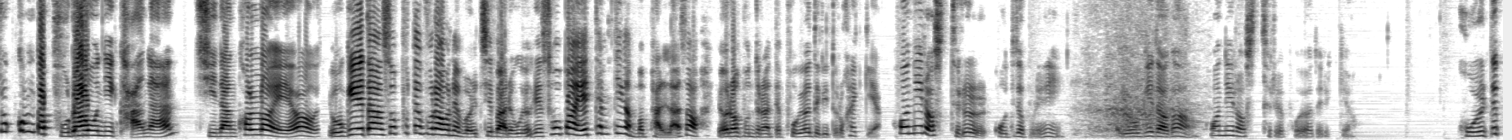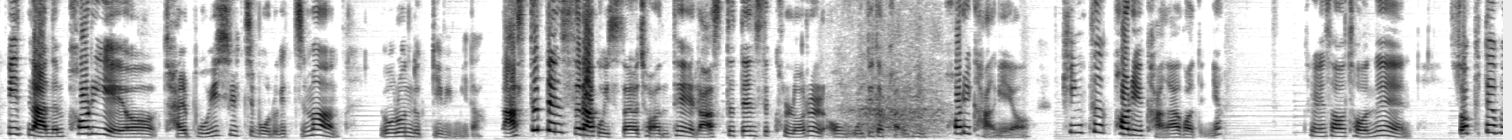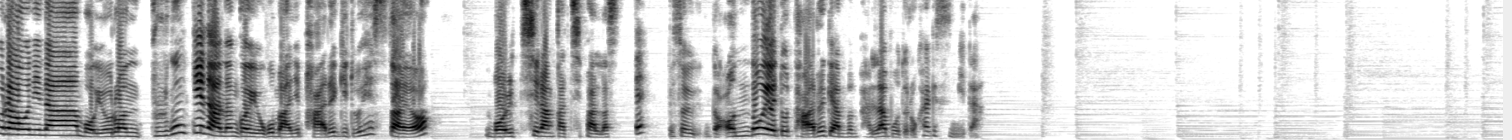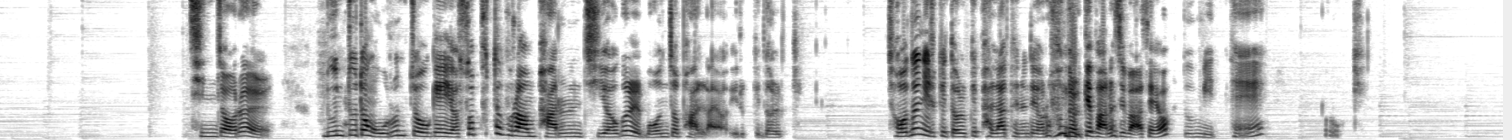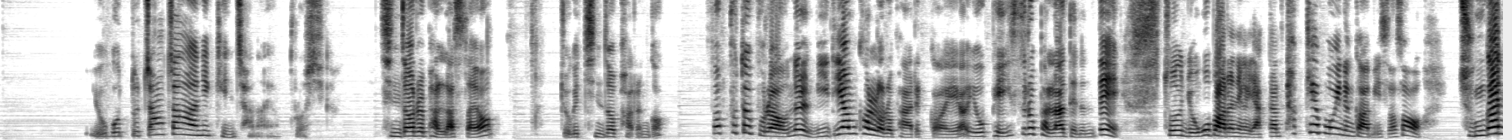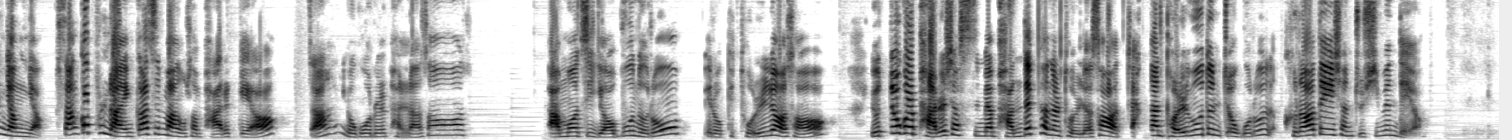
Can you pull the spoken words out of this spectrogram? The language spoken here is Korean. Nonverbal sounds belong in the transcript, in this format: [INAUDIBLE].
조금 더 브라운이 강한 진한 컬러예요. 여기에다 소프트 브라운의 멀치 바르고 여기에 소바에 템팅 한번 발라서 여러분들한테 보여드리도록 할게요. 허니러스트를 어디다 뿌리니? 여기다가 허니러스트를 보여드릴게요. 골드빛 나는 펄이에요. 잘 보이실지 모르겠지만 이런 느낌입니다. 라스트 댄스라고 있어요. 저한테 라스트 댄스 컬러를 어, 어디다 바르니? 펄이 강해요. 핑크 펄이 강하거든요. 그래서 저는 소프트 브라운이나 뭐 이런 붉은기 나는 거 요거 많이 바르기도 했어요. 멀치랑 같이 발랐을 때. 그래서 그러니까 언더에도 다르게 한번 발라보도록 하겠습니다. 진저를 눈두덩 오른쪽에 이 소프트 브라운 바르는 지역을 먼저 발라요. 이렇게 넓게. 저는 이렇게 넓게 발라도 되는데 여러분 [LAUGHS] 넓게 바르지 마세요. 눈 밑에 이렇게. 요것도 짱짱하니 괜찮아요. 브러쉬가. 진저를 발랐어요. 이쪽에 진저 바른 거. 소프트 브라운을 미디엄 컬러로 바를 거예요. 요 베이스로 발라도 되는데 저는 요거 바르니까 약간 탁해 보이는 감이 있어서 중간 영역, 쌍꺼풀 라인까지만 우선 바를게요. 자, 요거를 발라서 나머지 여분으로 이렇게 돌려서 이쪽을 바르셨으면 반대편을 돌려서 약간 덜 묻은 쪽으로 그라데이션 주시면 돼요.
